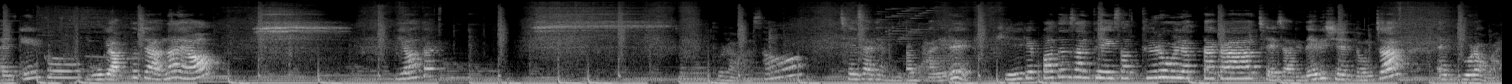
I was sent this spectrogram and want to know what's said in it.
앤 일곱 목이 아프지 않아요? 여덟 돌아와서 제자리 합니다. 다리를 길게 뻗은 상태에서 들어 올렸다가 제자리 내리시는 동작 앤 돌아와요.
